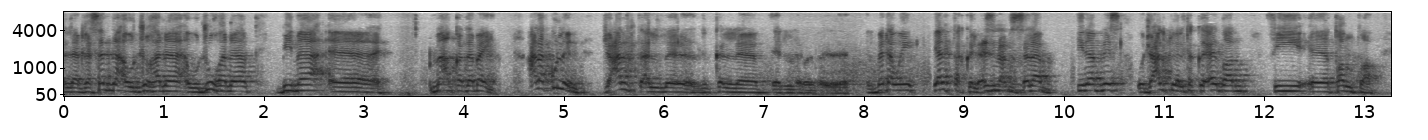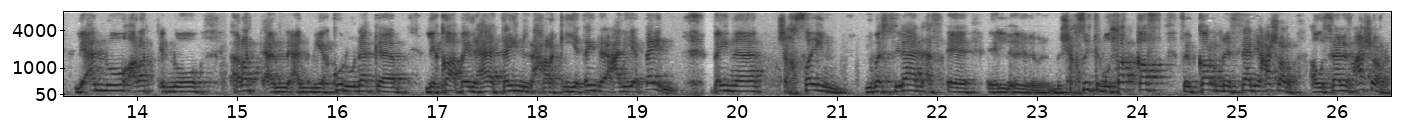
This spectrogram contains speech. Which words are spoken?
لغسلنا اوجهنا وجوهنا بماء آه، مع قدميه على كل جعلت البدوي يلتقي العز بن عبد السلام في نابلس وجعلته يلتقي أيضا في آه، طنطا. لأنه أردت إنه أردت أن أن يكون هناك لقاء بين هاتين الحركيتين العاليتين بين شخصين يمثلان آه، شخصية المثقف في القرن الثاني عشر أو الثالث عشر.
